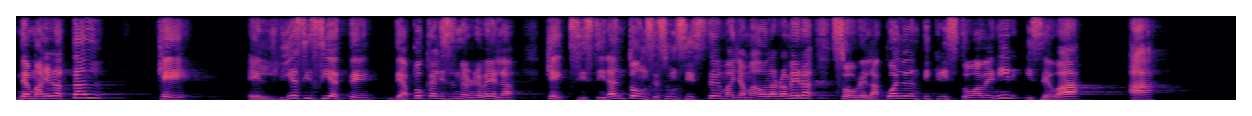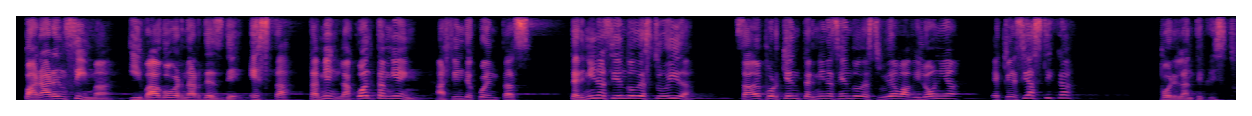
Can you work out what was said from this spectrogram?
De manera tal que el 17 de Apocalipsis me revela que existirá entonces un sistema llamado la ramera sobre la cual el anticristo va a venir y se va a parar encima y va a gobernar desde esta también, la cual también, al fin de cuentas, termina siendo destruida. ¿Sabe por quién termina siendo destruida Babilonia eclesiástica? Por el anticristo.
